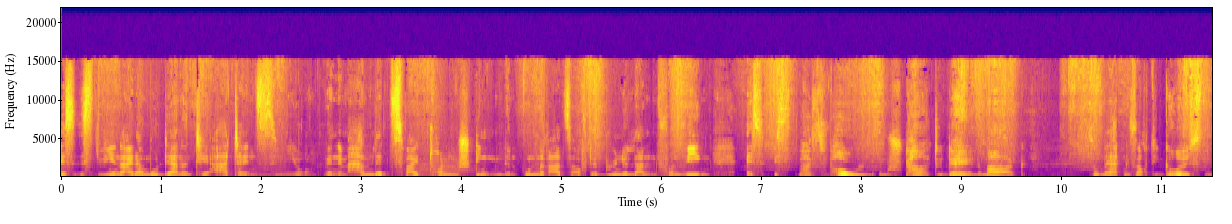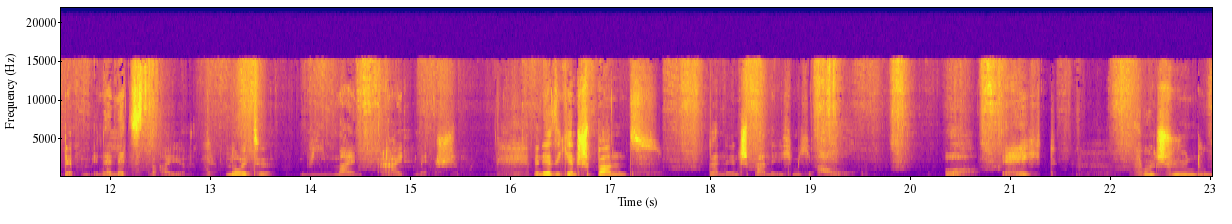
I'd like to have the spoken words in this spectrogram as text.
Es ist wie in einer modernen Theaterinszenierung, wenn im Hamlet zwei Tonnen stinkenden Unrats auf der Bühne landen, von wegen Es ist was faul im Staate Dänemark. So merken es auch die größten Deppen in der letzten Reihe. Leute wie mein Reitmensch. Wenn er sich entspannt, dann entspanne ich mich auch. Oh, echt? Voll schön, du.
